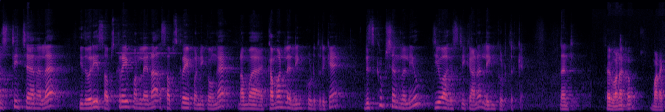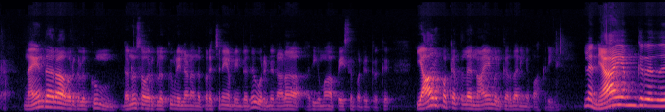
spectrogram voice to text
ஹிஸ்ட்ரி சேனலை இதுவரையும் சப்ஸ்கிரைப் பண்ணலைன்னா சப்ஸ்கிரைப் பண்ணிக்கோங்க. நம்ம கமெண்டில் லிங்க் கொடுத்துருக்கேன். டிஸ்கிரிப்ஷன்லையும் ஜீவா ஹிஸ்ட்ரிக்கான லிங்க் கொடுத்துருக்கேன். நன்றி. சார் வணக்கம். வணக்கம். நயன்தாரா அவர்களுக்கும் தனுஷ் அவர்களுக்கும் இடையிலான அந்த பிரச்சனை அப்படின்றது ஒரு ரெண்டு நாளாக அதிகமாக பேசப்பட்டுருக்கு யார் பக்கத்தில் நியாயம் இருக்கிறதா நீங்கள் பார்க்குறீங்க இல்லை நியாயம்ங்கிறது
